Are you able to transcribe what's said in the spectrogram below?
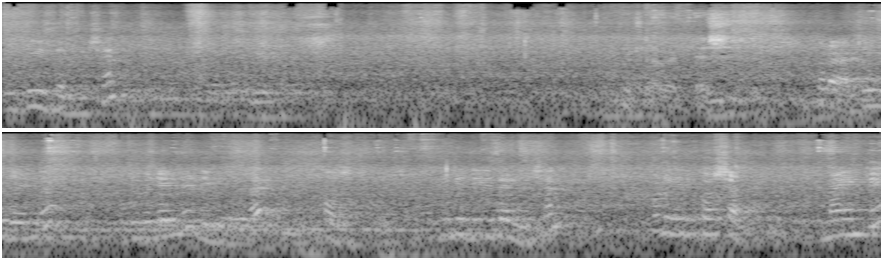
ఇది రిజర్వేషన్ ఇక్కడ డివిడెండ్ డివిడెండ్ డివిడెండ్ క్వశ్చన్ ఇది రిజర్వేషన్ ఇప్పుడు ఇది question ninety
